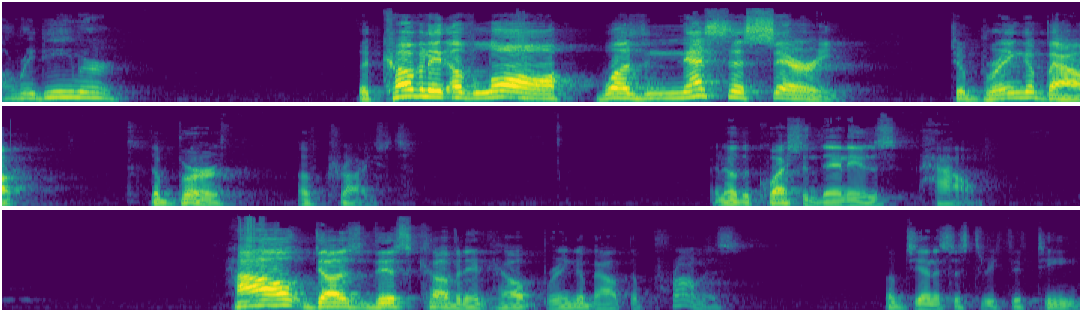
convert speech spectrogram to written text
a redeemer. The covenant of law was necessary to bring about the birth of Christ. I know the question then is how? How does this covenant help bring about the promise of Genesis 3:15?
